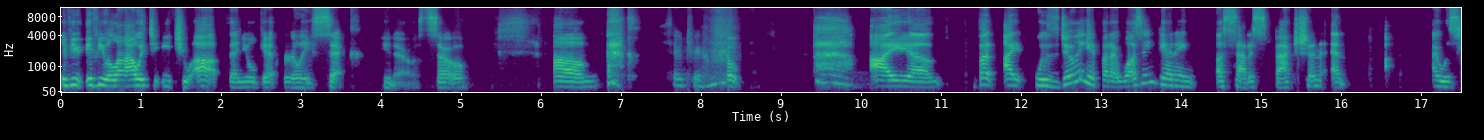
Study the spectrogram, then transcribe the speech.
if you if you allow it to eat you up then you'll get really sick you know so um so true. So i um but i was doing it but i wasn't getting a satisfaction and i was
